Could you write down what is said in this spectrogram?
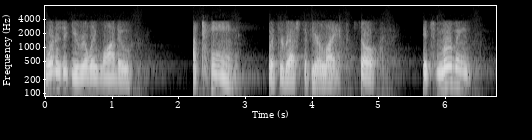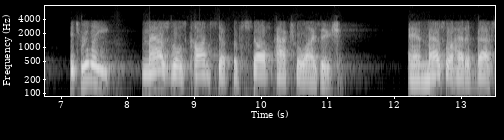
What is it you really want to attain with the rest of your life? So it's moving, it's really Maslow's concept of self actualization. And Maslow had it best.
